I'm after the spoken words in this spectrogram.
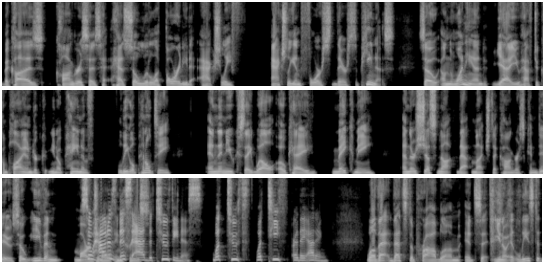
because Congress has has so little authority to actually actually enforce their subpoenas. So on the one hand, yeah, you have to comply under you know pain of legal penalty, and then you say, well, okay, make me, and there's just not that much that Congress can do. So even marginal. So how does increase, this add the toothiness? What tooth? What teeth are they adding? Well, that that's the problem. It's uh, you know at least at,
